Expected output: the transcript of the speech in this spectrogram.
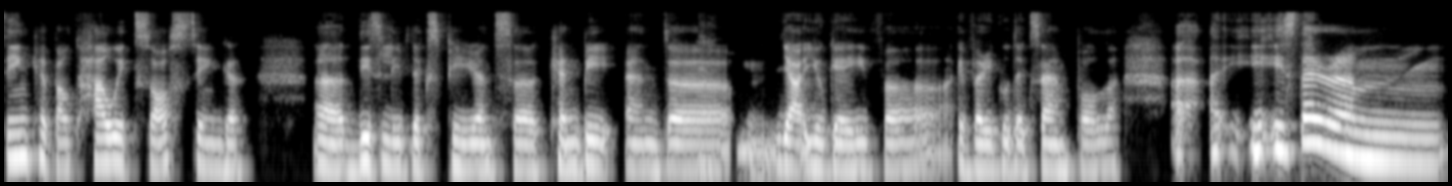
think about how exhausting uh, this lived experience uh, can be. And uh, yeah, you gave uh, a very good example. Uh, uh, is there um,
